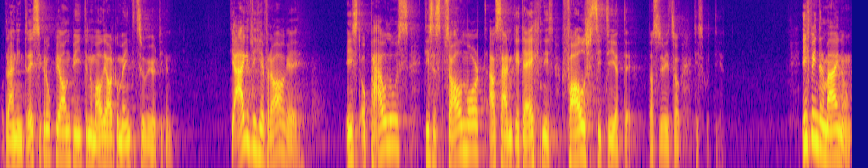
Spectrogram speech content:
oder eine Interessegruppe anbieten, um alle Argumente zu würdigen. Die eigentliche Frage ist, ob Paulus dieses Psalmwort aus seinem Gedächtnis falsch zitierte. Das wird so diskutiert. Ich bin der Meinung,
